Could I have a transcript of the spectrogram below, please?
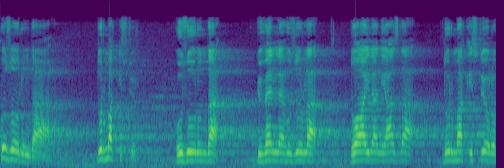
huzurunda durmak istiyorum. Huzurunda, güvenle, huzurla, duayla, niyazla durmak istiyorum.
